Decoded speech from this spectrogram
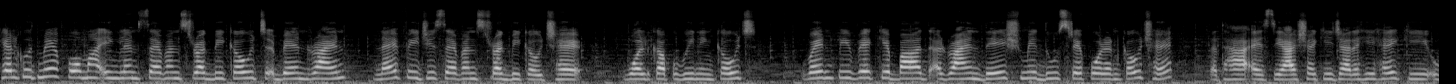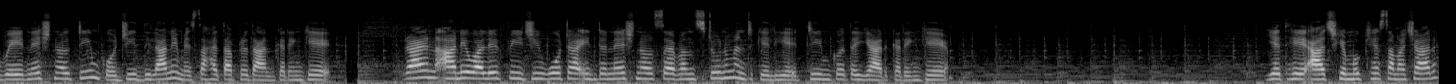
खेलकूद में former England sevens rugby coach Ben Ryan नए फीजी सेवन्स रग्बी कोच है। World cup winning coach Wayne Pivac के बाद रायन देश में दूसरे फॉरेन कोच है तथा ऐसी आशा की जा रही है कि वे नेशनल टीम को जीत दिलाने में सहायता प्रदान करेंगे। रायन आने वाले फीजी वोटा इंटरनेशनल सेवन्स टूर्नामेंट के लिए टीम को तैयार करेंगे ये थे आज के मुख्य समाचार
